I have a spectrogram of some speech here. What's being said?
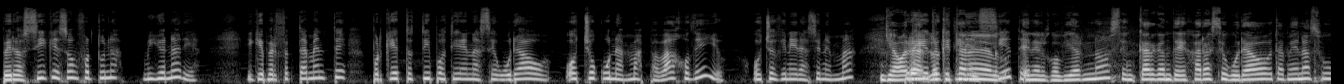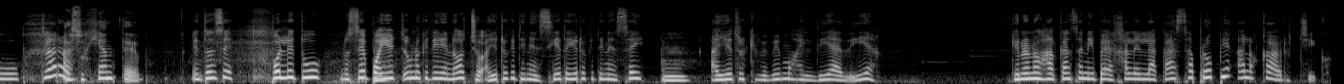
pero sí que son fortunas millonarias. Y que perfectamente, porque estos tipos tienen asegurado ocho cunas más para abajo de ellos, ocho generaciones más. Y ahora los que que están en el, siete. en el gobierno se encargan de dejar asegurado también a su Claro. a su gente. Entonces, ponle tú, no sé, pues hay unos que tienen ocho, hay otros que tienen siete, hay otros que tienen seis. Mm. hay otros que vivimos el día a día. Que no nos alcanza ni para dejarle la casa propia a los cabros chicos.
